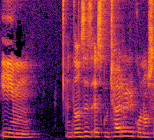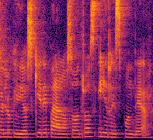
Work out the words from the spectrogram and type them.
Y mm, entonces escuchar y reconocer lo que Dios quiere para nosotros y responder.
